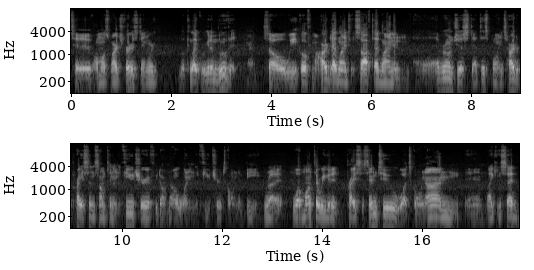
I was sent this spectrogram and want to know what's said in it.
to almost March 1st, and we're looking like we're going to move it. So we go from a hard deadline to a soft deadline, and everyone's just at this point. It's hard to price in something in the future if we don't know when in the future it's going to be. Right. What month are we going to price this into? What's going on? And like you said,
